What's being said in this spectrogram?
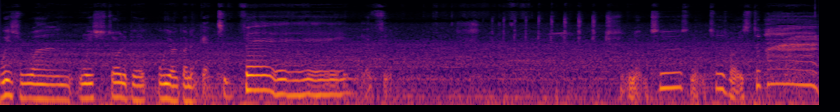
which one, which storybook we are gonna get today. Let's see. No choose, no choose. Where is two?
